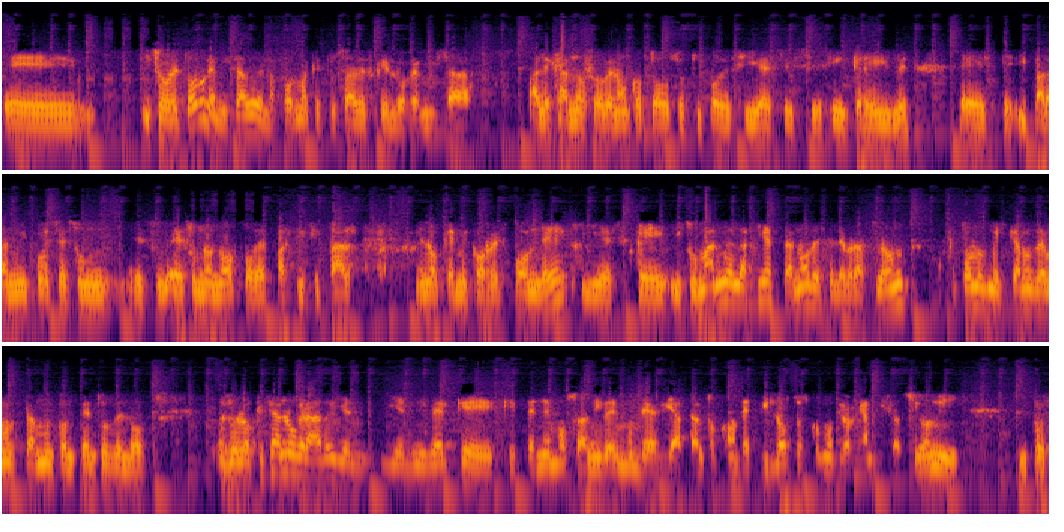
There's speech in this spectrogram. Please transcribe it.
eh, y sobre todo organizado de la forma que tú sabes que lo organiza Alejandro Soberón con todo su equipo de CIA es, increíble este, y para mí pues es un, es, un honor poder participar en lo que me corresponde y este y sumarme a la fiesta no de celebración todos los mexicanos debemos estar muy contentos de lo pues lo que se ha logrado y el, y el nivel que, que tenemos a nivel mundial ya tanto con de pilotos como de organización y, pues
